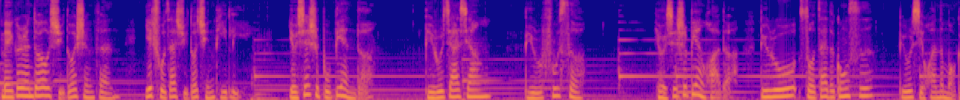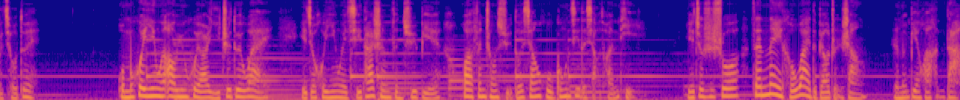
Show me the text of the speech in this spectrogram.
每个人都有许多身份，也处在许多群体里，有些是不变的，比如家乡，比如肤色；有些是变化的，比如所在的公司，比如喜欢的某个球队。我们会因为奥运会而一致对外，也就会因为其他身份区别划分成许多相互攻击的小团体。也就是说，在内和外的标准上。人们变化很大。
